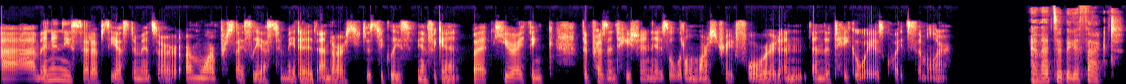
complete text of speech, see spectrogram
Um, and in these setups, the estimates are, are more precisely estimated and are statistically significant. But here, I think the presentation is a little more straightforward and, and the takeaway is quite similar. And that's a big effect.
